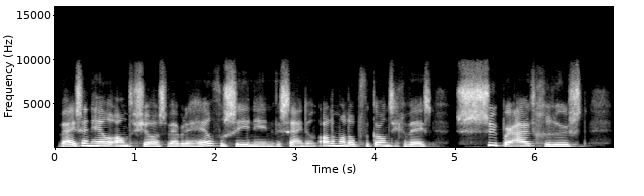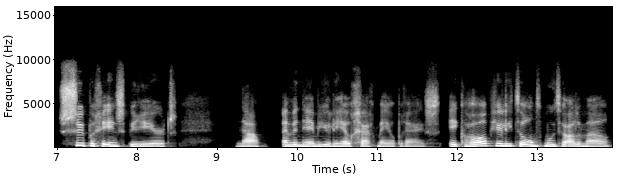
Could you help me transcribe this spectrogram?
Wij zijn heel enthousiast. We hebben er heel veel zin in. We zijn dan allemaal op vakantie geweest. Super uitgerust. Super geïnspireerd. Nou, en we nemen jullie heel graag mee op reis. Ik hoop jullie te ontmoeten allemaal.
